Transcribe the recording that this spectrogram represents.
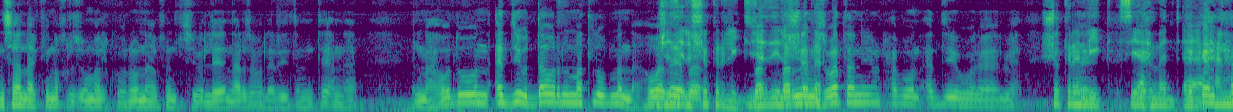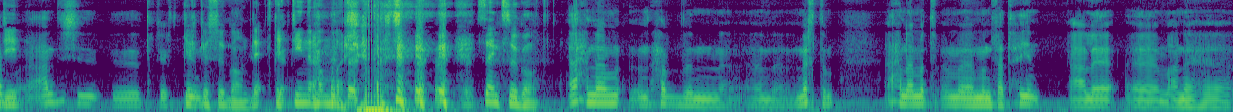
إن شاء الله كي نخرجوا من الكورونا فهمت ولا نرجعوا لل rythme نتاعنا. المعهود ونأديو الدور المطلوب منا. هو جزيل الشكر لك جزيل الشكر. برنامج وطني ونحبوا نأديو الواحد شكرا لك سي أحمد آه، حمدي. عندي شي دقيقتين. quelques secondes لا دقيقتين راهم برشا. 5 secondes إحنا نحب نختم. إحنا منفتحين على آه، معناها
